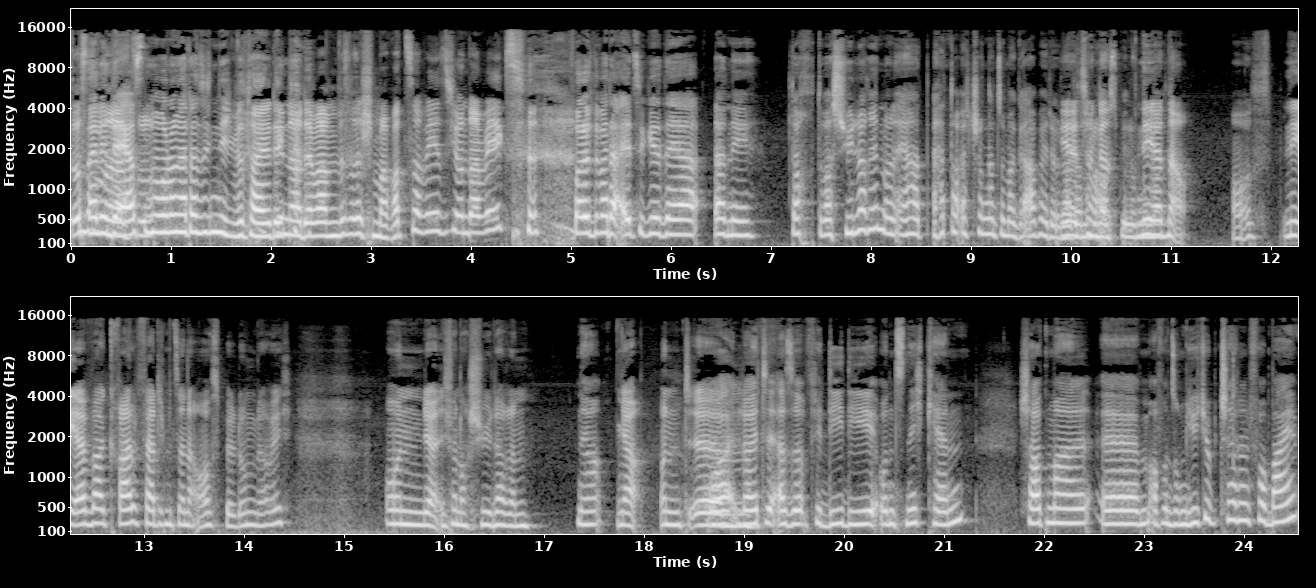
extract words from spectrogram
Das Weil in war der ersten Wohnung hat er sich nicht beteiligt. Genau, der war ein bisschen schmarotzermäßig unterwegs. Vor allem, war der Einzige, der, ah nee, doch, du warst Schülerin und er hat, er hat doch echt schon ganz normal gearbeitet, oder? er hat hat er ganz, Ausbildung nee, er hat eine Aus, nee, er war gerade fertig mit seiner Ausbildung, glaube ich. Und ja, ich war noch Schülerin. Ja. Ja, und Oh, ähm, Leute, also für die, die uns nicht kennen, schaut mal ähm, auf unserem YouTube-Channel vorbei.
